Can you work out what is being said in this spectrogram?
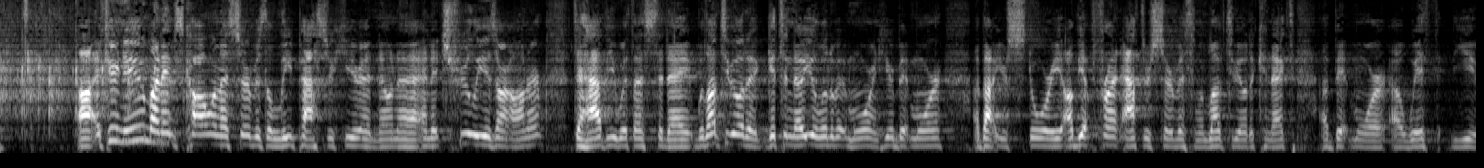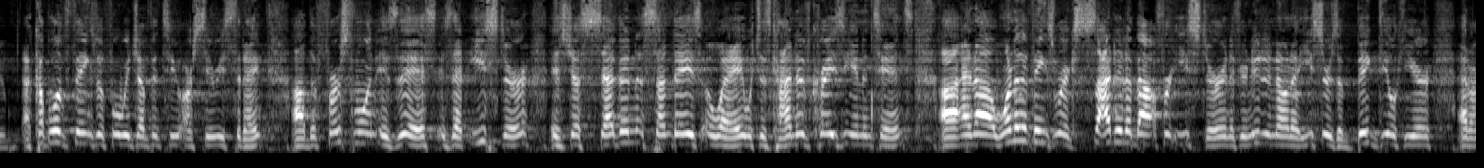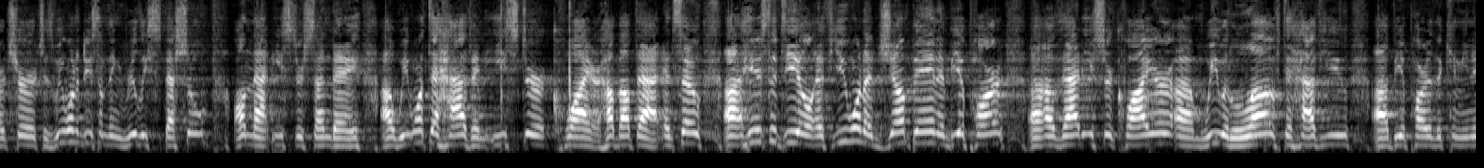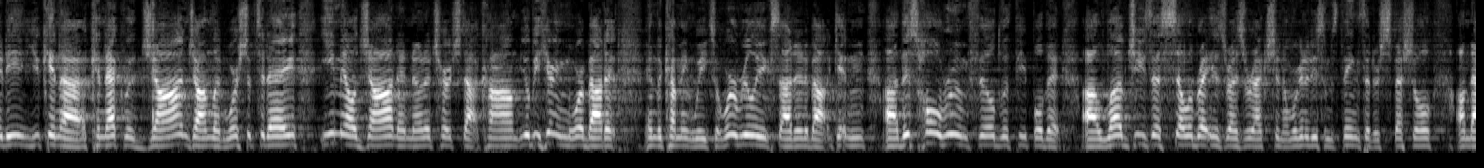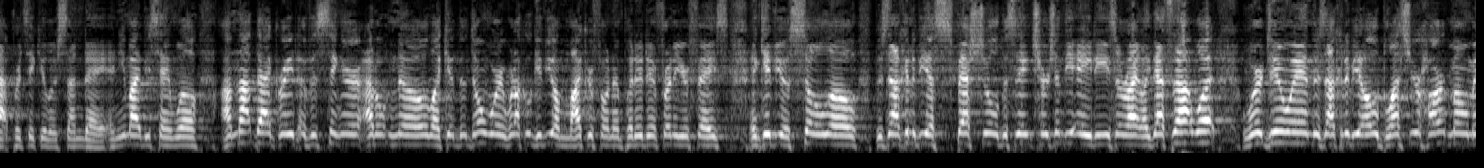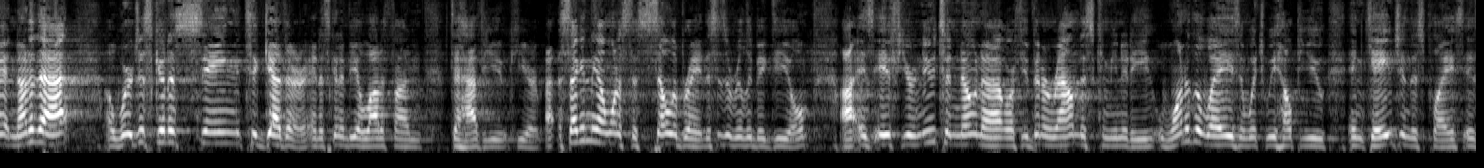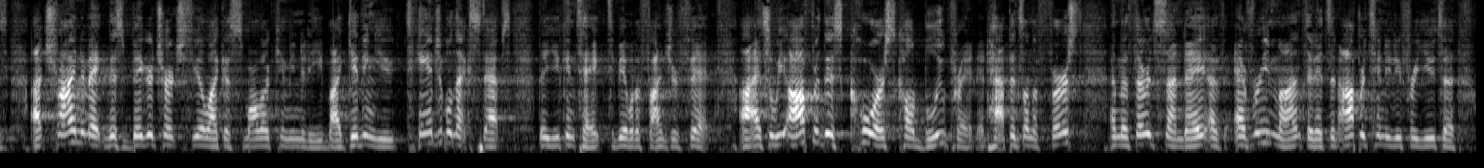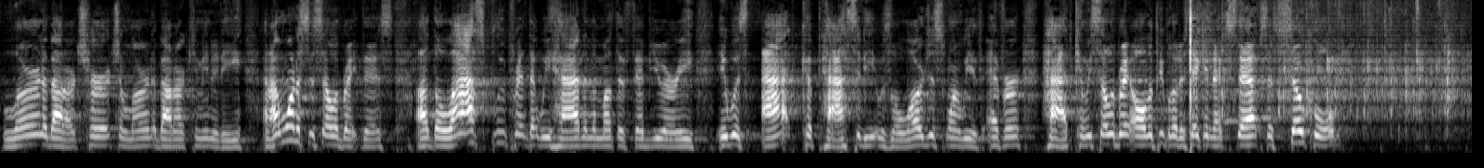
Uh, if you're new, my name's Colin. I serve as the lead pastor here at Nona, and it truly is our honor to have you with us today. We'd love to be able to get to know you a little bit more and hear a bit more about your story. I'll be up front after service and would love to be able to connect a bit more uh, with you. A couple of things before we jump into our series today. Uh, the first one is this, is that Easter is just seven Sundays away, which is kind of crazy and intense. Uh, and uh, one of the things we're excited about for Easter, and if you're new to Nona, Easter is a big deal here at our church, is we want to do something really special on that Easter Sunday. Uh, we want to have an Easter choir. How about that? And so uh, here's the deal. If you want to jump in and be a part uh, of that Easter choir, um, we would love to have you uh, be a part of the community. You can uh, connect with John. John led worship today. Email john at nonachurch.com. You'll be hearing more about it in the coming weeks. But we're really excited about getting uh, this whole room filled with people that love Jesus, celebrate his resurrection, and we're going to do some things that are special on that particular Sunday. And you might be saying, well, I'm not that great of a singer. I don't know. Like, uh, don't worry. We're not going to give you a microphone and put it in front of your face and give you a solo. There's not going to be a special, this ain't church in the 80s, all right? Like, that's not what we're doing. There's not going to be, oh, bless your heart moment. None of that. Uh, we're just going to sing together, and it's going to be a lot of fun to have you here. Uh, second thing I want us to celebrate, this is a really big deal, uh, is if you're new to Nona or if you've been around this community, one of the ways in which we help you engage in this place is uh, trying to make this bigger church feel like a smaller community by giving you tangible next steps that you can take to be able to find your fit. Uh, and so we offer this course called Blueprint. It happens on the first and the third Sunday of every month, and it's an opportunity for you to learn about our church and learn about our community. And I want us to celebrate this. Uh, the last blueprint that we had in the month of February, it was at capacity. It was the largest one we have ever had. Can we celebrate all the people that are taking next steps? That's so cool.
